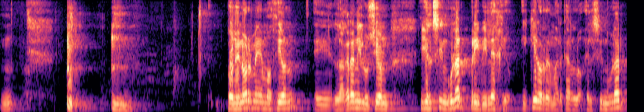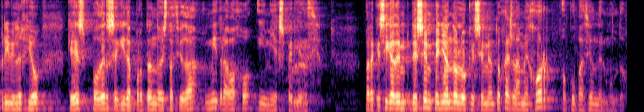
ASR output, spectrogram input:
con enorme emoción eh, la gran ilusión y el singular privilegio, y quiero remarcarlo, el singular privilegio que es poder seguir aportando a esta ciudad mi trabajo y mi experiencia, para que siga desempeñando lo que se me antoja es la mejor ocupación del mundo,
